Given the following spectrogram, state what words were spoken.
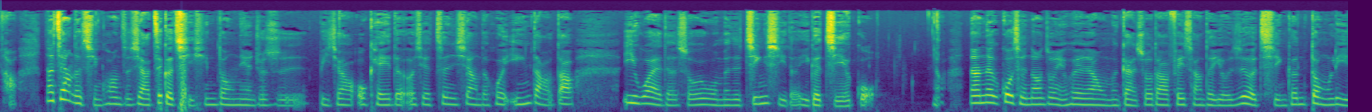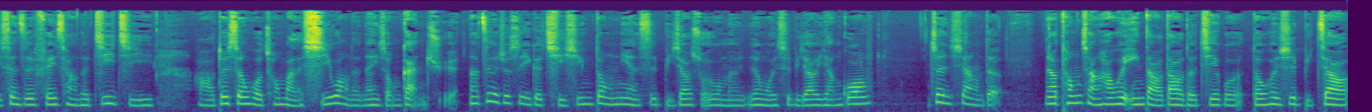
好，那这样的情况之下，这个起心动念就是比较 OK 的，而且正向的，会引导到意外的所谓我们的惊喜的一个结果。啊，那那个过程当中也会让我们感受到非常的有热情跟动力，甚至非常的积极啊，对生活充满了希望的那种感觉。那这个就是一个起心动念是比较所谓我们认为是比较阳光、正向的。那通常它会引导到的结果都会是比较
